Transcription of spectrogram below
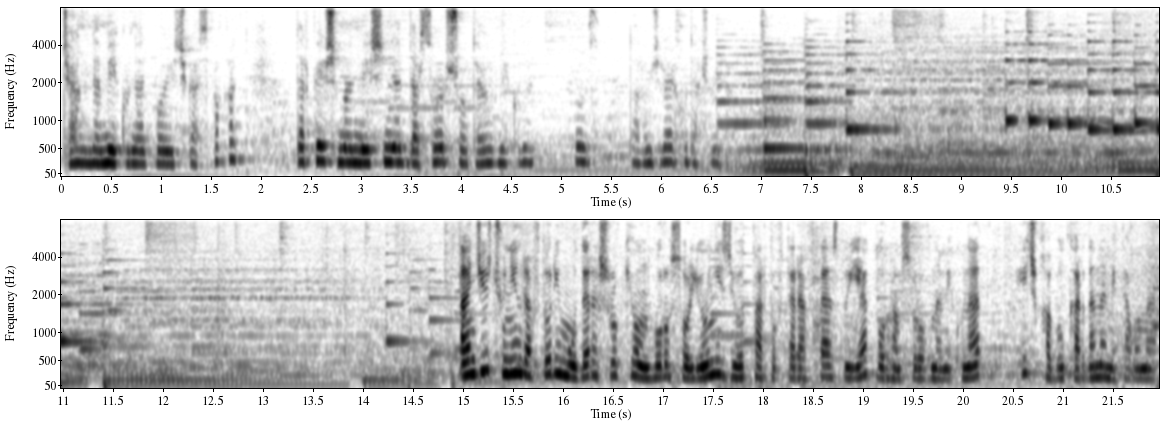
جنگ نمی کند با هیچ کس. فقط در پیش من میشیند درسهایش را تیار می‌کند. باز در حجره خودش می‌رود. Анҷир чунин рафтори модарашро ки онҳоро солиёни зиёд партофта рафтаасту як бор ҳам суроғ намекунад ҳеҷ қабул карда наметавонад.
